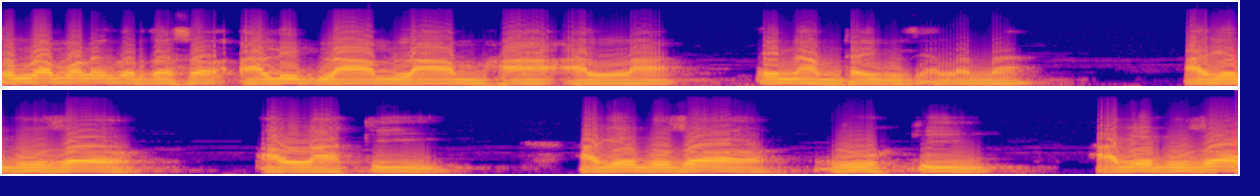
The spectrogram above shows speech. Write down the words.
তোমরা মনে করতেছ আলিফ, লাম লাম, হা, আল্লাহ, এই নামটাই বুঝি আল্লাহ না? আগে বুঝো আল্লাহ কি? আগে বুঝো রুহ কি? আগে বুঝো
